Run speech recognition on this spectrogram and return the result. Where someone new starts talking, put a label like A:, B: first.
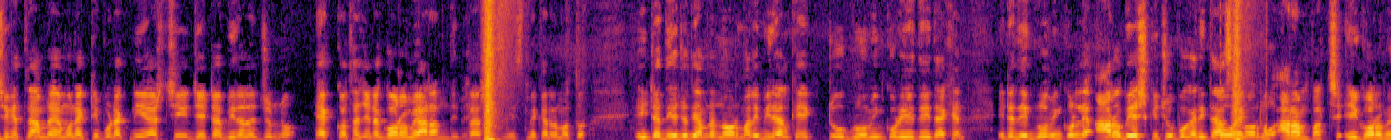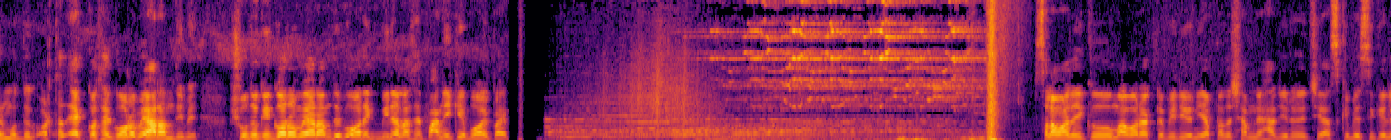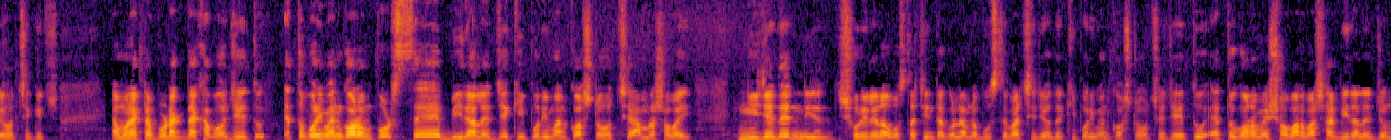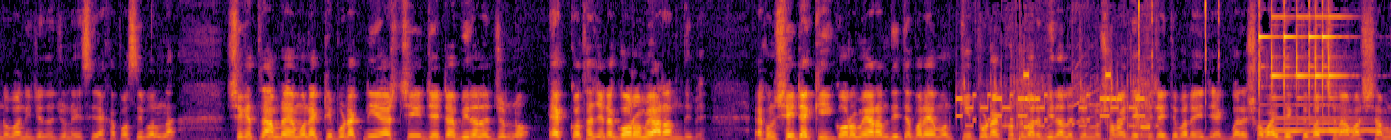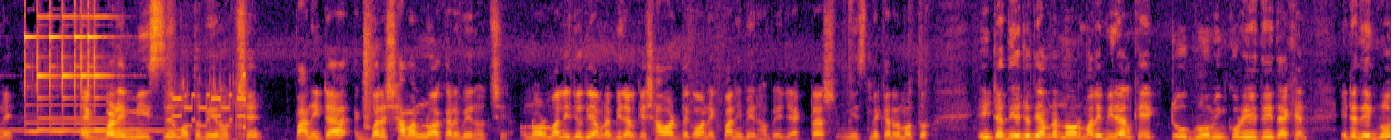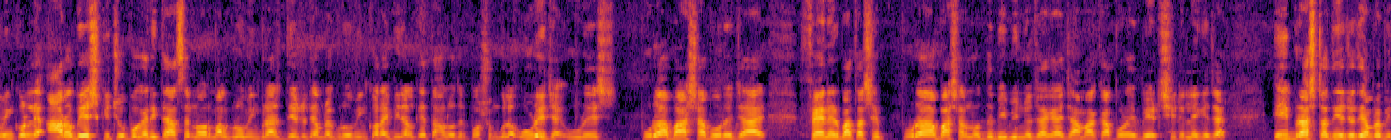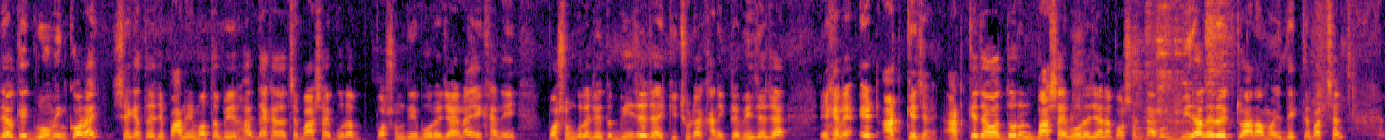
A: সেক্ষেত্রে আমরা এমন একটি প্রোডাক্ট নিয়ে আসছি যেটা বিড়ালের জন্য এক কথা যেটা গরমে আরাম দিবে। মিস মেকারের মতো। এইটা দিয়ে যদি আমরা নর্মালি বিড়ালকে একটু গ্রোমিং করিয়ে দিই দেখেন এটা দিয়ে গ্রোমিং করলে আরও বেশ কিছু উপকারিতা আছে। আরাম পাচ্ছে এই গরমের মধ্যে। অর্থাৎ এক কথায় গরমে আরাম দিবে। শুধু কি গরমে আরাম দিবে? অনেক বিড়াল আছে পানিকে ভয় পায়। সালাম আলাইকুম। আবার একটা ভিডিও নিয়ে আপনাদের সামনে হাজির হয়েছি। আজকে বেসিক্যালি হচ্ছে কিছু এমন একটা প্রোডাক্ট দেখাবো, যেহেতু এত পরিমাণ গরম পড়ছে, বিড়ালের যে কি পরিমাণ কষ্ট হচ্ছে, আমরা সবাই নিজেদের নিজ- শরীরের অবস্থা চিন্তা করলে আমরা বুঝতে পারছি যে ওদের কি পরিমাণ কষ্ট হচ্ছে। যেহেতু এত গরমে সবার বাসায় বিড়ালের জন্য বা নিজেদের জন্য এসি রাখা পসিবল না, সেক্ষেত্রে আমরা এমন একটি প্রোডাক্ট নিয়ে আসছি, যেটা বিড়ালের জন্য এক কথা যেটা গরমে আরাম দিবে। এখন সেইটা কি? গরমে আরাম দিতে পারে এমন কি প্রোডাক্ট হতে পারে বিড়ালের জন্য? সবাই দেখতে চাইতে পারে, এই যে একবারে সবাই দেখতে পাচ্ছেন আমার সামনে। একবারে মিসের মতো বের হচ্ছে। পানিটা একবারে সামান্য আকারে বের হচ্ছে। নর্মালি যদি আমরা বিড়ালকে শাওয়ার দেখে অনেক পানি বের হবে যে একটা মিস মেকারের মতো, এইটা দিয়ে যদি আমরা নর্মালি বিড়ালকে একটু গ্রোমিং করিয়ে দিই, দেখেন, এটা দিয়ে গ্রোমিং করলে আরও বেশ কিছু উপকারিতা আছে। নর্মাল গ্রোমিং ব্রাশ দিয়ে যদি আমরা গ্রোমিং করাই বিড়ালকে, তাহলে ওদের পশমগুলো উড়ে যায়, উড়ে পুরা বাসা ভরে যায়, ফ্যানের বাতাসে পুরা বাসার মধ্যে বিভিন্ন জায়গায় জামা কাপড়ে বেডশিটে লেগে যায়। এই ব্রাশটা দিয়ে যদি আমরা বিড়ালকে গ্রোমিং করাই, সেক্ষেত্রে যে পানির মতো বের হয়, দেখা যাচ্ছে বাসায় পুরো পশম দিয়ে ভরে যায় না, এখানেই পশমগুলো যেহেতু ভিজে যায়, কিছুটা খানিকটা ভিজে যায়, এখানে এট আটকে যায়। আটকে যাওয়ার দরুন বাসায় ভরে যায় না পশমটা এবং বিড়ালেরও একটু আরাম হয়, দেখতে পাচ্ছেন?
